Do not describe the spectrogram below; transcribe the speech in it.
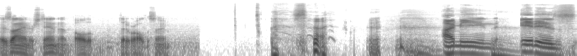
as I understand it, all the, they were all the same. I mean, it is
